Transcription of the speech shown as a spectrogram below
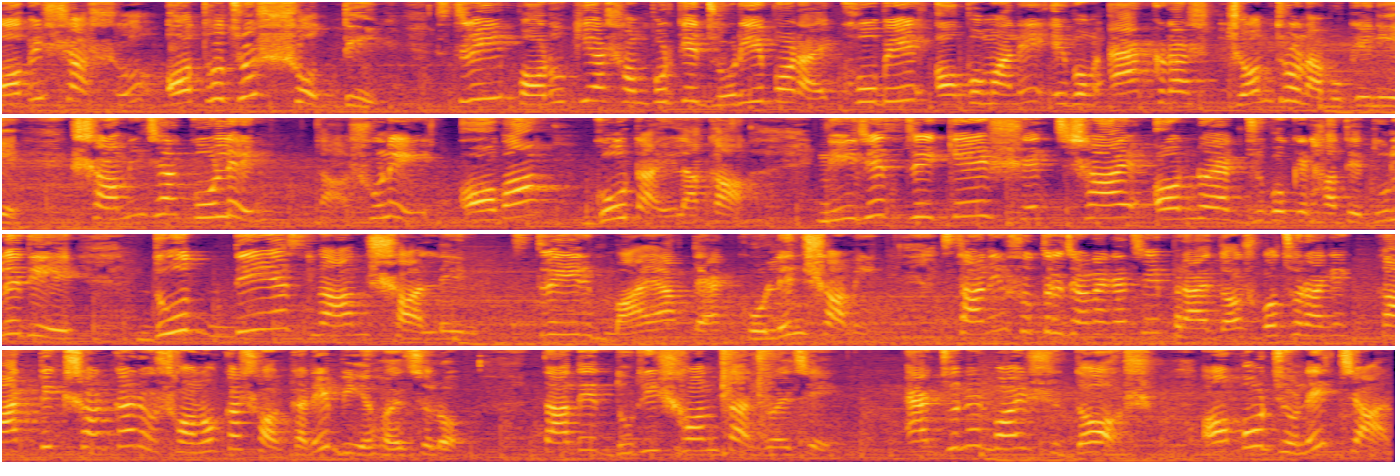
অবিশ্বাস্য, অথচ সত্যি। স্ত্রী পরকিয়া সম্পর্কে জড়িয়ে পড়ায় ক্ষোভে, অপমানে এবং একরাশ যন্ত্রণা বুকে নিয়ে। স্বামী যা করলেন, তা শুনে অবাক গোটা এলাকা। নিজের স্ত্রীকে স্বেচ্ছায় অন্য এক যুবকের হাতে তুলে দিয়ে দুধ দিয়ে স্নান সারলেন। স্ত্রীর মায়া ত্যাগ করলেন স্বামী। স্থানীয় সূত্রে জানা গেছে, প্রায় দশ বছর আগে কার্তিক সরকার ও সনকা সরকারের বিয়ে হয়েছিল। তাদের দুটি সন্তান রয়েছে। একজনের বয়স দশ, অপরজনের চার।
